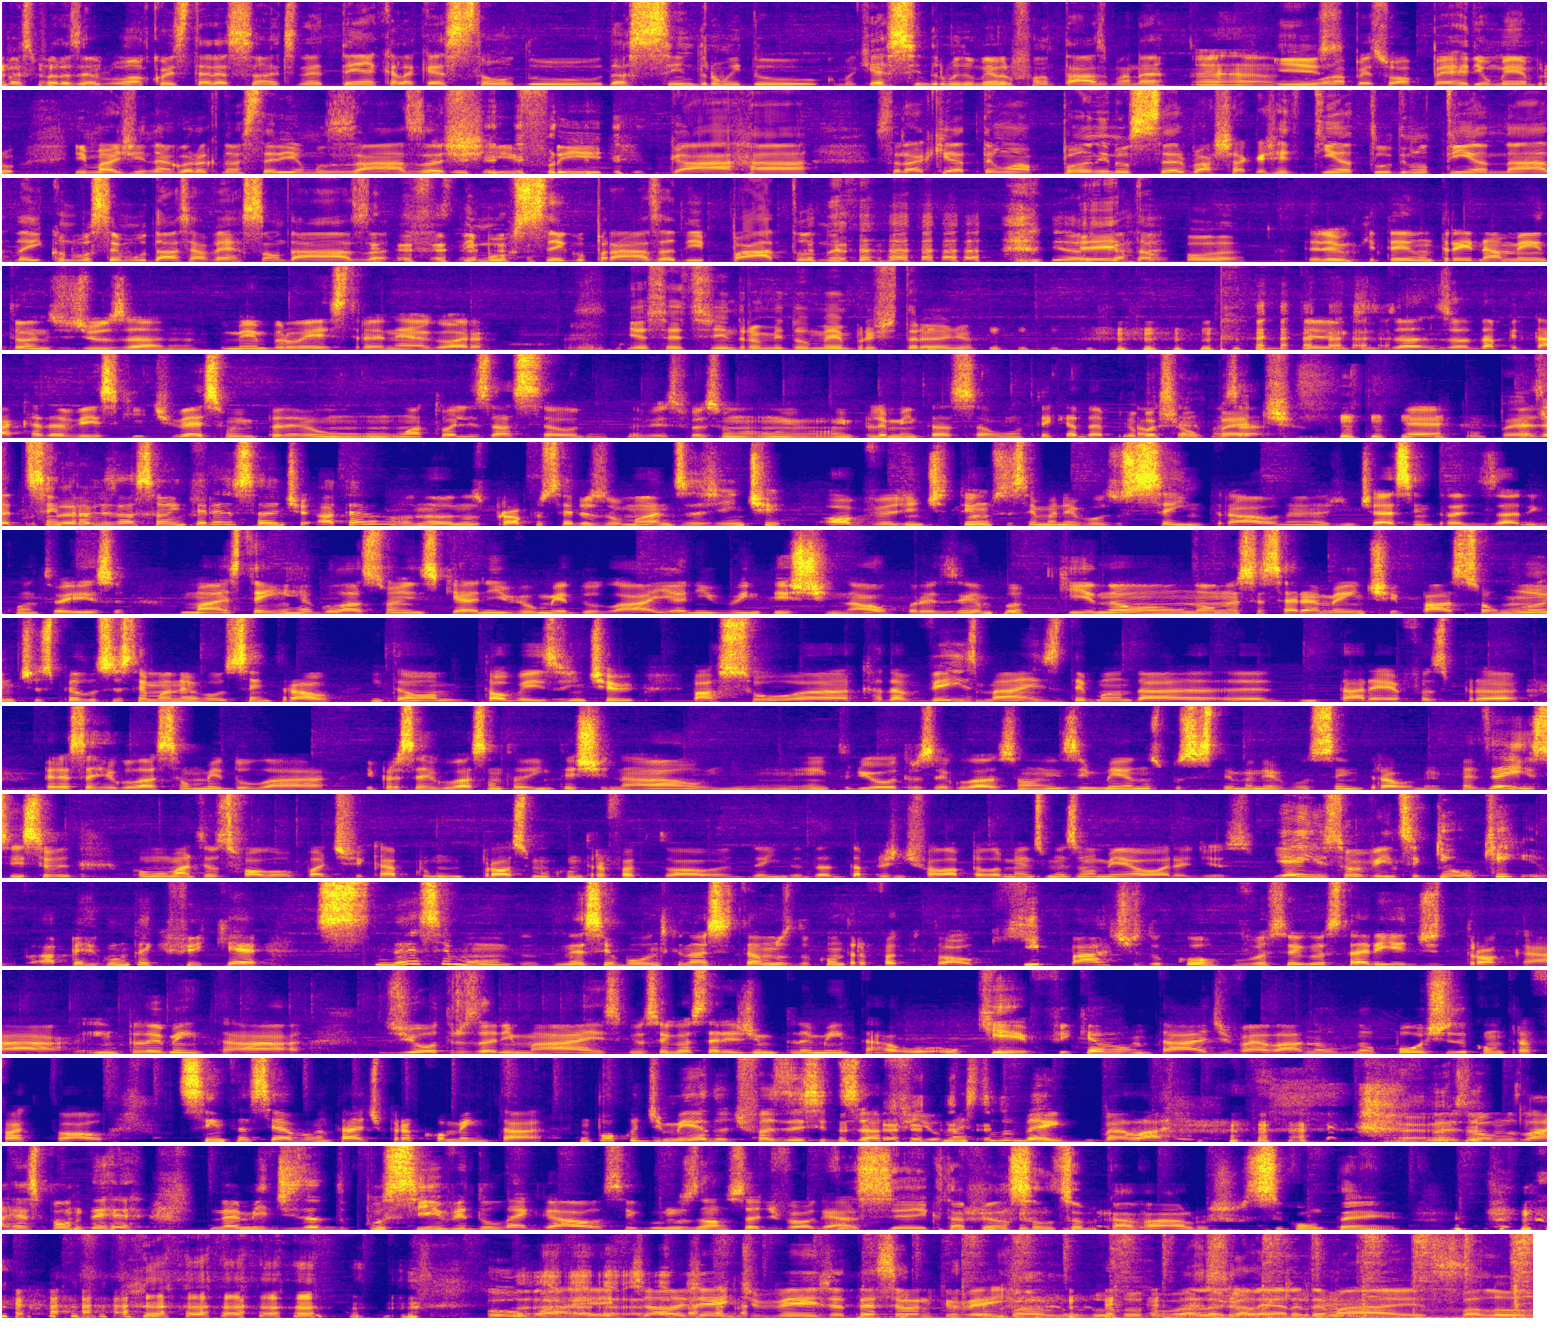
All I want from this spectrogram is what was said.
Mas, por exemplo, uma coisa interessante, né? Tem aquela questão do da síndrome do. Como é que é? Síndrome do membro fantasma, né? aham. Quando a pessoa perde um membro. Imagina agora que nós teríamos asa, chifre, garra. Será que ia ter uma pane no cérebro achar que a gente tinha tudo e não tinha nada? E quando você mudasse a versão da asa de morcego pra asa de pato, né? Eita porra. Teriam que ter um treinamento antes de usar, né? Membro extra, né, agora. Ia ser síndrome do membro estranho. Teriam que adaptar cada vez que tivesse um um- uma atualização, né? Cada vez que fosse um- um- uma implementação, ter que adaptar. Eu baixar um Mas a- patch. É, Um patch mas a pro descentralização é interessante. Até no- nos próprios seres humanos, a gente, óbvio, a gente tem um sistema nervoso central, né? A gente é centralizado enquanto é isso, mas tem regulações que é a nível medular e a nível intestinal, por exemplo, que não, não necessariamente passam antes pelo sistema nervoso central. Então, talvez a gente passou a cada vez mais demandar eh, tarefas para para essa regulação medular e para essa regulação intestinal, e, entre outras regulações, e menos para o sistema nervoso central, né? Mas é isso, isso, como o Matheus falou, pode ficar para um próximo contrafactual, ainda dá, dá pra gente falar pelo menos mais uma meia hora disso. E é isso, ouvintes, que, o que, a pergunta que fica é, nesse mundo, nesse mundo que nós citamos do contrafactual, que parte do corpo você gostaria de trocar, implementar, de outros animais que você gostaria de implementar, o, o que? Fique à vontade, vai lá no, no post do Contrafactual, sinta-se à vontade para comentar. Um pouco de medo de fazer esse desafio, mas tudo bem, vai lá. Nós vamos lá responder na medida do possível e do legal, segundo os nossos advogados. Você aí que tá pensando sobre cavalos, se contenha. Oh my. Tchau, gente. Beijo. Até semana que vem. Falou. Valeu, galera. Até mais. Falou.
